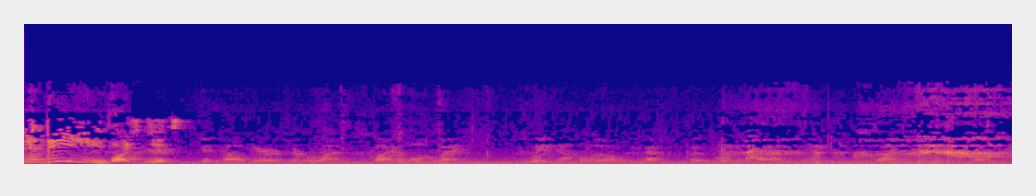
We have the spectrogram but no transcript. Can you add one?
at these. Watch this. in healthcare, number one, by a long way. Way down below, you have a category between diabetes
